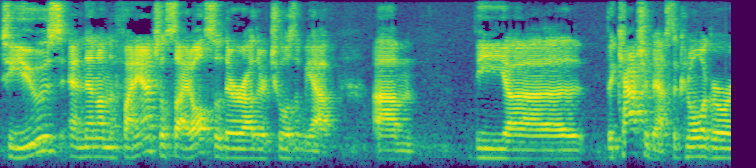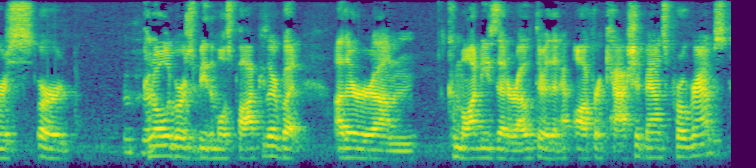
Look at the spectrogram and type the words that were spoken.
to use. And then on the financial side, also there are other tools that we have. Um, the uh, the cash advance, the canola growers or canola growers would be the most popular, but other um, commodities that are out there that offer cash advance programs,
